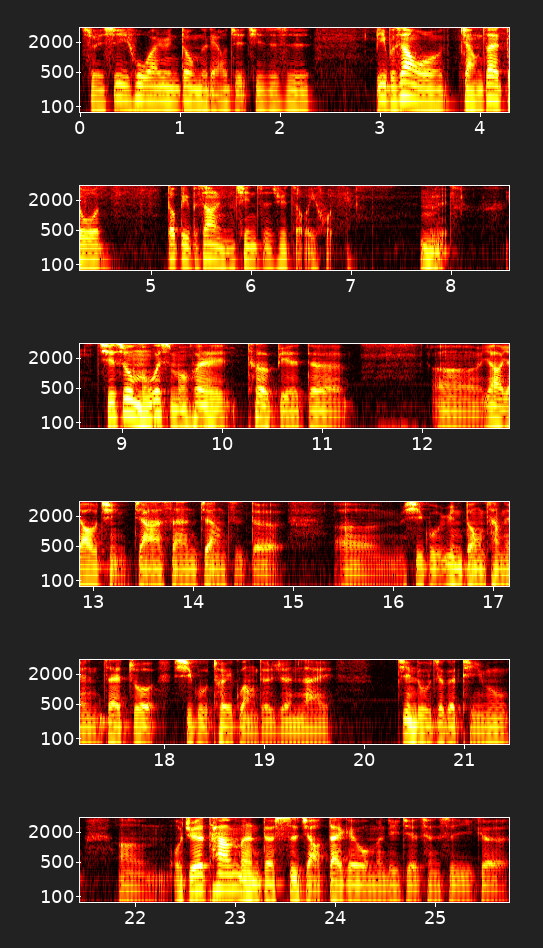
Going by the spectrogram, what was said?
水系户外运动的了解，其实是比不上我讲再多，都比不上你们亲自去走一回。嗯，其实我们为什么会特别的，呃，要邀请嘉山这样子的，呃，溪谷运动常年在做溪谷推广的人来进入这个题目？嗯，我觉得他们的视角带给我们理解成是一个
